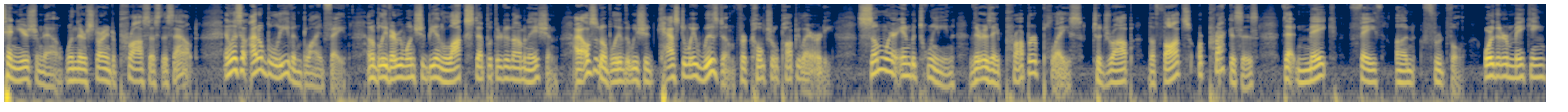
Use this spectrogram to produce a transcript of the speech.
10 years from now when they're starting to process this out. And listen, I don't believe in blind faith. I don't believe everyone should be in lockstep with their denomination. I also don't believe that we should cast away wisdom for cultural popularity. Somewhere in between, there is a proper place to drop the thoughts or practices that make faith unfruitful or that are making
